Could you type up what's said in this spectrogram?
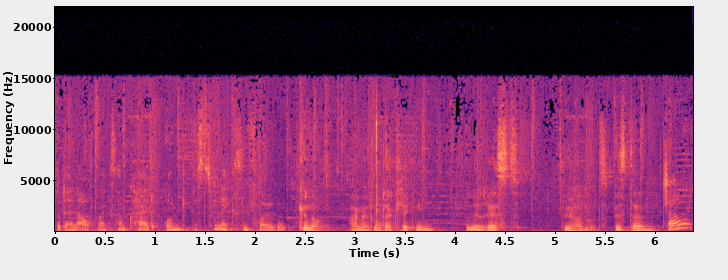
für deine Aufmerksamkeit und bis zur nächsten Folge. Genau, einmal runterklicken und den Rest, wir hören uns. Bis dann. Ciao.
